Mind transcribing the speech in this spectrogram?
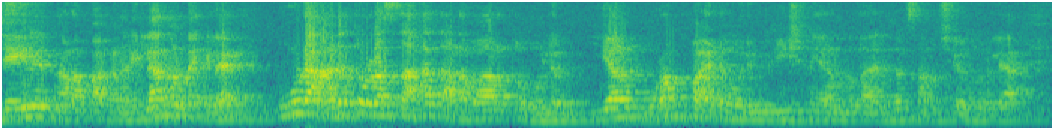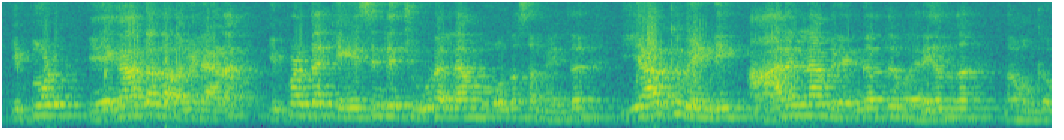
ജയിലിൽ നടപ്പാക്കണം. ഇല്ലാന്നുണ്ടെങ്കിൽ കൂടെ അടുത്തുള്ള സഹ തടവാർക്ക് പോലും ഇയാൾ ഉറപ്പായിട്ടും ഒരു ഭീഷണിയാണെന്നുള്ള കാര്യത്തിൽ സംശയമൊന്നുമില്ല. ഇപ്പോൾ ഏകാന്ത തടവിലാണ്. ഇപ്പോഴത്തെ കേസിന്റെ ചൂടെല്ലാം പോകുന്ന സമയത്ത് ഇയാൾക്ക് വേണ്ടി ആരെല്ലാം രംഗത്ത് വരുമെന്ന് നമുക്ക്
